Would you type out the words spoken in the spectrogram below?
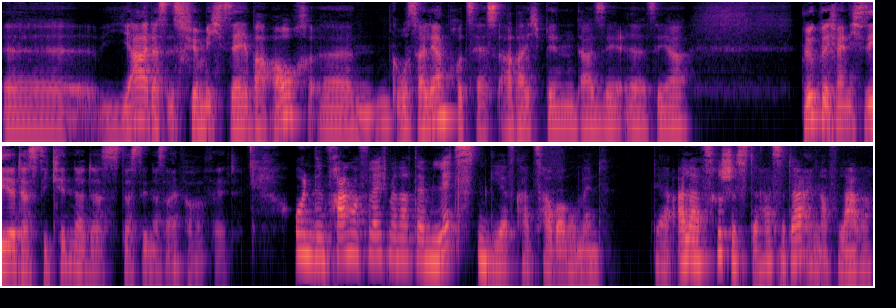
äh, ja, das ist für mich selber auch äh, ein großer Lernprozess, aber ich bin da sehr, äh, sehr glücklich, wenn ich sehe, dass die Kinder das, dass denen das einfacher fällt. Und dann fragen wir vielleicht mal nach deinem letzten GFK-Zaubermoment. Der allerfrischeste. Hast du da einen auf Lager?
